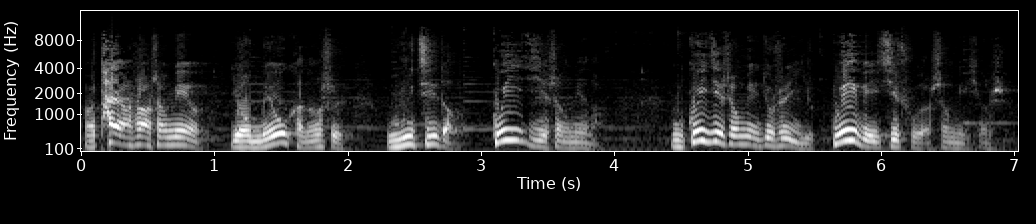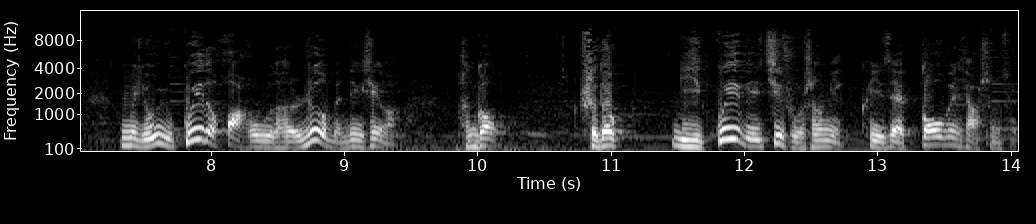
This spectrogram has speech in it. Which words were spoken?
呃，太阳上生命有没有可能是无机的硅基生命呢？那么硅基生命就是以硅为基础的生命形式。那么由于硅的化合物它的热稳定性啊很高，使得以硅为基础生命可以在高温下生存。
